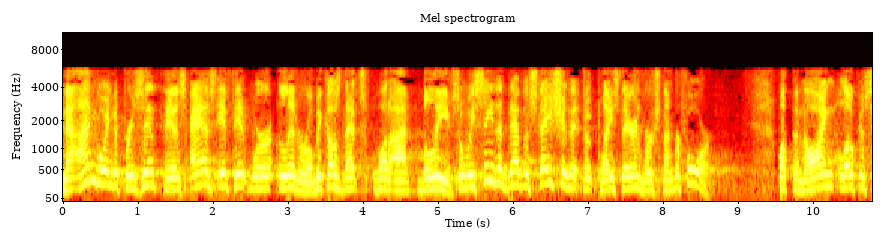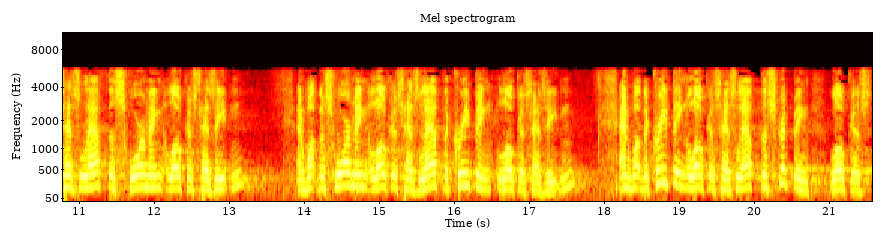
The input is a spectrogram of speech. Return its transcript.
Now, I'm going to present this as if it were literal because that's what I believe. So we see the devastation that took place there in verse number four. What the gnawing locust has left, the swarming locust has eaten. And what the swarming locust has left, the creeping locust has eaten. And what the creeping locust has left, the stripping locust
